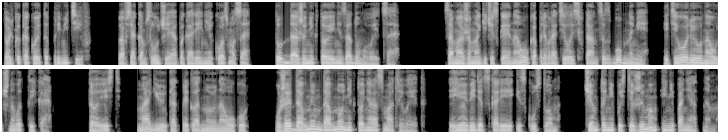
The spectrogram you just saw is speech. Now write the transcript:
только какой-то примитив. Во всяком случае, о покорении космоса тут даже никто и не задумывается. Сама же магическая наука превратилась в танцы с бубнами и теорию научного тыка. То есть, магию как прикладную науку уже давным-давно никто не рассматривает. Ее видят скорее искусством, чем-то непостижимым и непонятным.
